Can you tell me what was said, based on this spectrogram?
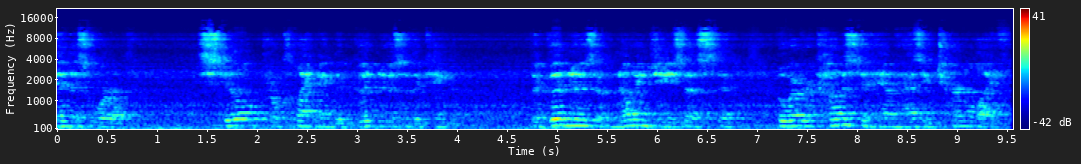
in this world, still proclaiming the good news of the kingdom. The good news of knowing Jesus, that whoever comes to him has eternal life.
